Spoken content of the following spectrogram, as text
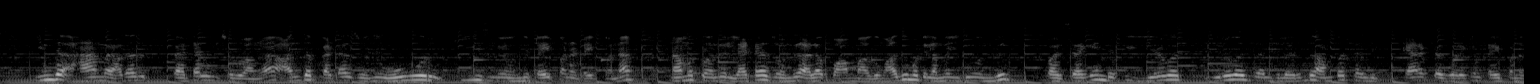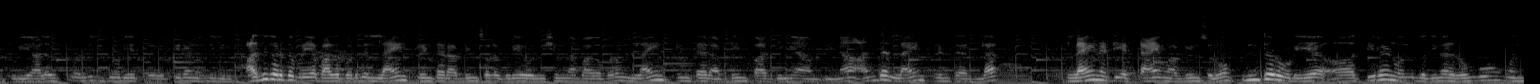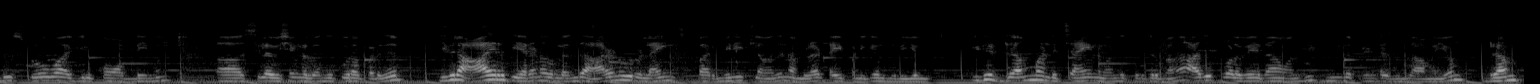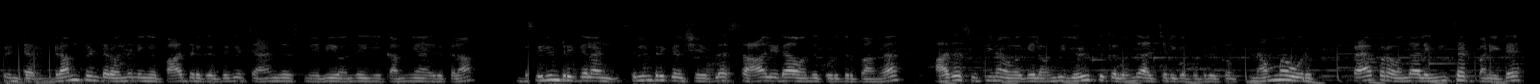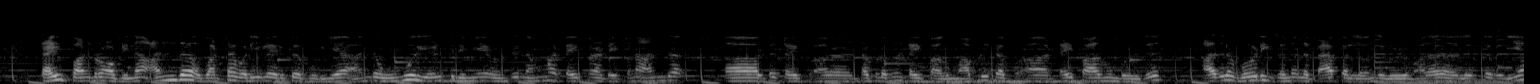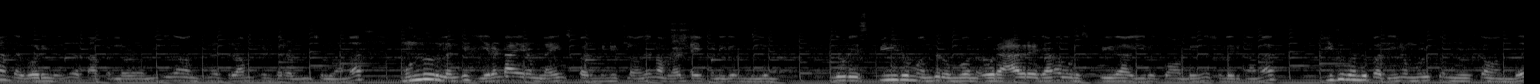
இந்த ஹேமர் அதாவது பெட்டல்னு சொல்லுவாங்க அந்த பெட்டல்ஸ் வந்து ஒவ்வொரு கீஸுமே வந்து டைப் பண்ண டைப் பண்ண நமக்கு வந்து லெட்டர்ஸ் வந்து அதில் ஃபார்ம் ஆகும். அது மட்டும் இல்லாமல் இது வந்து பர் செகண்டுக்கு இருபத் இருபத்தஞ்சுலேருந்து ஐம்பத்தஞ்சு கேரக்டர்ஸ் வரைக்கும் டைப் பண்ணக்கூடிய அளவுக்கு வந்து இதோடைய திறன் வந்து இருக்கும் அதுக்கு அடுத்தபடியாக பார்க்க போகிறது லைன் பிரிண்டர் அப்படின்னு சொல்லக்கூடிய ஒரு விஷயம் தான் பார்க்க போகிறோம் லைன் பிரிண்டர் அப்படின்னு பார்த்தீங்க அப்படின்னா அந்த லைன் பிரிண்டரில் லைன் அட் எ டைம் அப்படின்னு சொல்லுவோம். பிரிண்டருடைய திறன் வந்து பார்த்திங்கன்னா ரொம்பவும் வந்து ஸ்லோவாக இருக்கும் அப்படின்னும் சில விஷயங்கள் வந்து கூறப்படுது. இதில் ஆயிரத்தி இரநூறுலேருந்து அறநூறு லைன்ஸ் பர் மினிட்ல வந்து நம்மளால் டைப் பண்ணிக்க முடியும். இது ட்ரம் அண்ட் செயின் வந்து கொடுத்துருப்பாங்க. அது போலவே தான் வந்து இந்த பிரிண்டர்ஸ் வந்து அமையும். ட்ரம் பிரிண்டர் ட்ரம் பிரிண்டர் வந்து நீங்கள் பார்த்துருக்கிறதுக்கு சான்சஸ் மேபி வந்து கம்மியாக இருக்கலாம். சிலிண்ட்ரிக்கல் அண்ட் சிலிண்ட்ரிக்கல் ஷேப்பில் சாலிடாக வந்து கொடுத்துருப்பாங்க. அதை சுற்றின வகையில் வந்து எழுத்துக்கள் வந்து அச்சடிக்கப்பட்டிருக்கும். நம்ம ஒரு பேப்பரை வந்து அதில் இன்சர்ட் பண்ணிவிட்டு டைப் பண்ணுறோம் அப்படின்னா அந்த வட்ட வடிவில் இருக்கக்கூடிய அந்த ஒவ்வொரு எழுத்துலையுமே வந்து நம்ம டைப் பண்ண டைப் பண்ண அந்த டைப் டப்பு டப்புன்னு டைப் ஆகும்? அப்படி டப் டைப் ஆகும் பொழுது அதில் வேர்டிங்ஸ் வந்து அந்த பேப்பரில் வந்து விழும். அதாவது அதில் இருக்கக்கூடிய அந்த வேர்டிங்ஸ் வந்து அந்த பேப்பரில் விழும். இதுதான் வந்து ட்ரம் பிரிண்டர் அப்படின்னு சொல்லுவாங்க. முந்நூறுலேருந்து இரண்டாயிரம் லைன்ஸ் பர் மினிட்ல வந்து நம்மளால் டைப் பண்ணிக்க முடியும். இதோடைய ஸ்பீடும் வந்து ரொம்ப ஒரு ஆவரேஜான ஒரு ஸ்பீடாக இருக்கும் அப்படின்னு சொல்லியிருக்காங்க. இது வந்து பார்த்திங்கன்னா முழுக்க முழுக்க வந்து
